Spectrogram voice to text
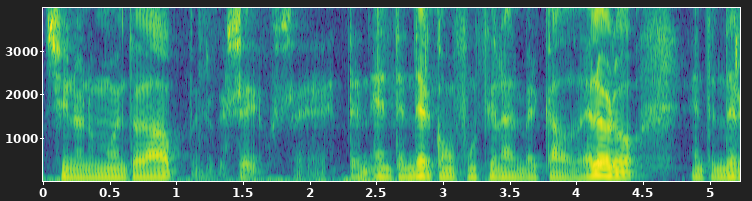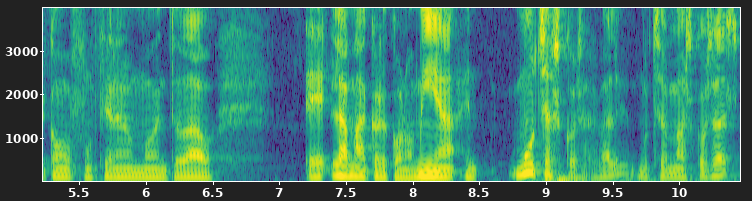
sino en un momento dado, pues, yo sé, pues, eh, entender cómo funciona el mercado del oro, entender cómo funciona en un momento dado eh, la macroeconomía, muchas cosas, ¿vale? Muchas más cosas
